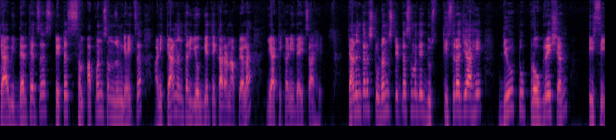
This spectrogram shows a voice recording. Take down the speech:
त्या विद्यार्थ्याचं स्टेटस सम आपण समजून घ्यायचं आणि त्यानंतर योग्य ते कारण आपल्याला या ठिकाणी द्यायचं आहे. त्यानंतर स्टुडंट स्टेटसमध्ये दुस तिसरं जे आहे due to progression T C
